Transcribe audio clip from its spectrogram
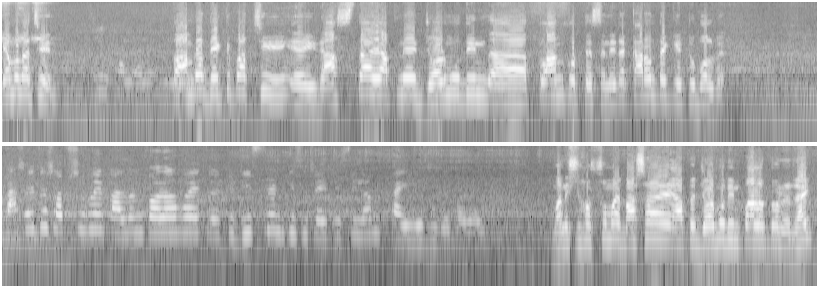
কেমন আছেন? তো আমরা দেখতে পাচ্ছি এই রাস্তায় আপনি জন্মদিন প্ল্যান করতেছেন। এটা কারণটা কি একটু বলবেন? বাসায় তো সবসময় পালন করা হয় তো একটু ডিফারেন্ট কিছু চাইতেছিলাম তাই এভাবে করাই মানে সবসময় বাসায় আপনি জন্মদিন পালন করেন রাইট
